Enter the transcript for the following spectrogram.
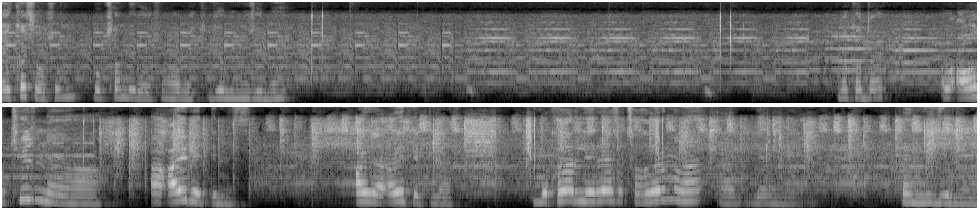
E, kaç olsun? 91 olsun oradaki gördüğünüz gibi. Ne kadar? Abi 600 ne ya? Aa, ayıp ettiniz. Ay, ayıp ettiler. Bu kadar liraya satılır mı lan? Yani, ya. Ben oğlum ya.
